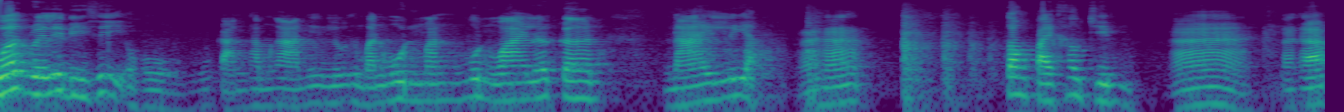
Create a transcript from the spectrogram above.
work really busy โอ้โหการทำงานนี่รู้สึกมันวุ่นมันวุ่นวายเหลือเกิน นายเรียกนะฮะต้องไปเข้าจิมอ่านะครับ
